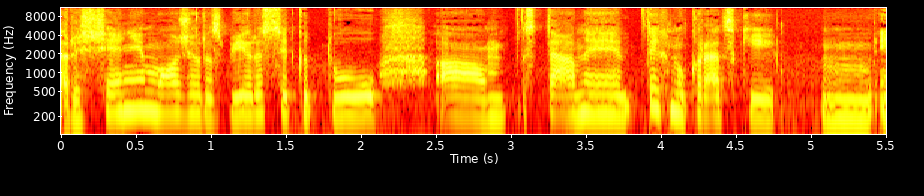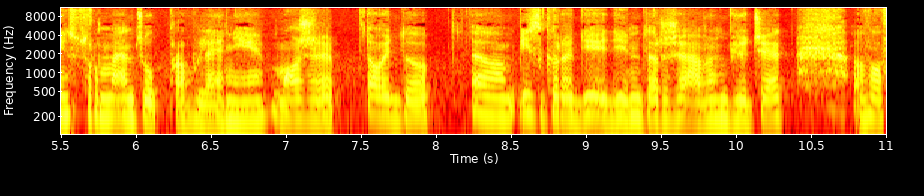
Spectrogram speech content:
решение? Може, разбира се, като а, стане технократски инструмент за управление. Може той да а, изгради един държавен бюджет, в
